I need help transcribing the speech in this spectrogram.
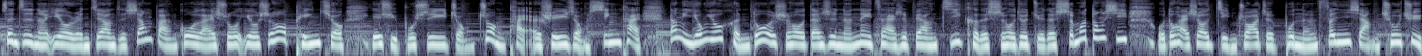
甚至呢，也有人这样子相反过来说，有时候贫穷也许不是一种状态，而是一种心态。当你拥有很多的时候，但是呢，内在还是非常饥渴的时候，就觉得什么东西我都还是要紧抓着，不能分享出去。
